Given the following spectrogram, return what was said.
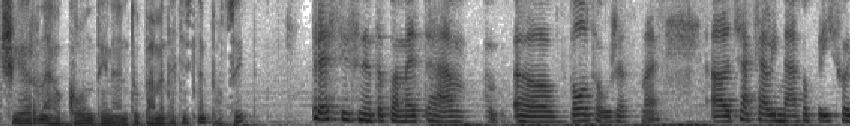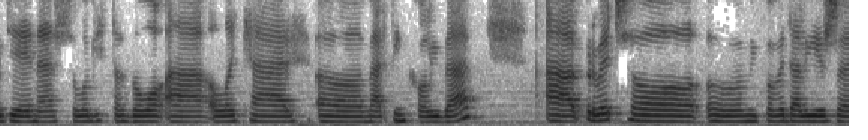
čierneho kontinentu. Pamätáte si ten pocit? Presne si na to pamätám. Uh, bolo to úžasné. Uh, čakali ma po príchode náš logista Zolo a lekár uh, Martin Koliva. A prvé, čo uh, mi povedali, je, že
